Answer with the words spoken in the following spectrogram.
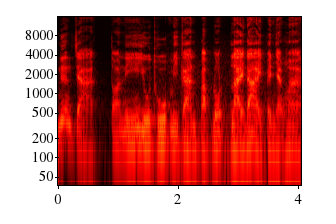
เนื่องจากตอนนี้ YouTube มีการปรับลดรายได้เป็นอย่างมาก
